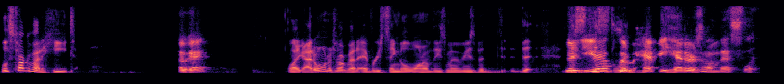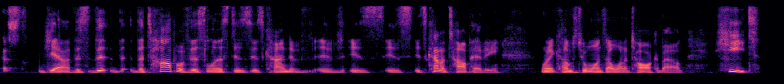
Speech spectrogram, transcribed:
let's talk about Heat. Okay. Like I don't want to talk about every single one of these movies, but th- Dude, this, you this have li- some heavy hitters on this list. Yeah, this the, the top of this list is is kind of is is is it's kind of top heavy when it comes to ones I want to talk about. Heat,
